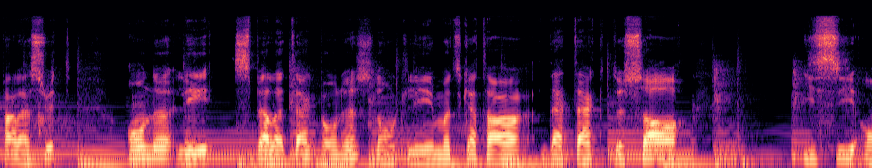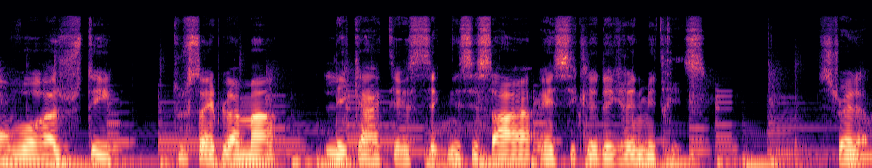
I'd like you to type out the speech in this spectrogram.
Par la suite, on a les Spell Attack Bonus, donc les modificateurs d'attaque de sort. Ici, on va rajouter tout simplement les caractéristiques nécessaires ainsi que le degré de maîtrise. Straight up.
